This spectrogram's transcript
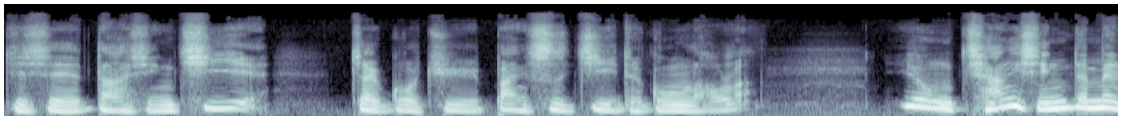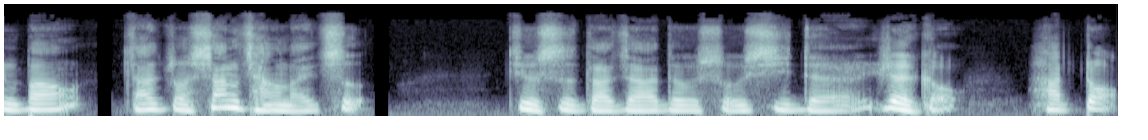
这些大型企业在过去半世纪的功劳了。用长形的面包。当做香肠来吃，就是大家都熟悉的热狗 hot dog。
